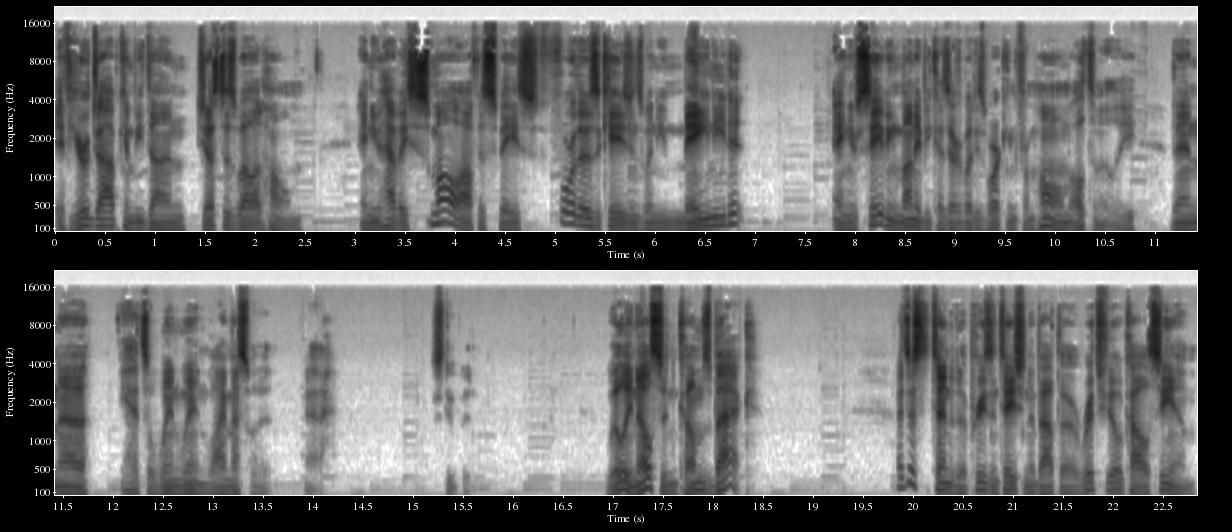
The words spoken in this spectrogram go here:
If your job can be done just as well at home, and you have a small office space for those occasions when you may need it, and you're saving money because everybody's working from home ultimately, then uh, yeah, it's a win-win. Why mess with it? Ah, stupid. Willie Nelson comes back. I just attended a presentation about the Richfield Coliseum,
